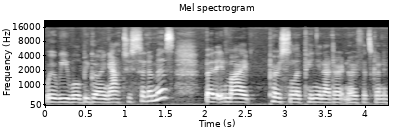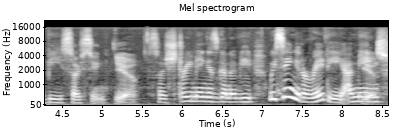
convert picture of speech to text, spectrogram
where we will be going out to cinemas, but in my personal opinion, I don't know if it's going to be so soon. Yeah. So streaming is going to be. We're seeing it already. I mean, Yes.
